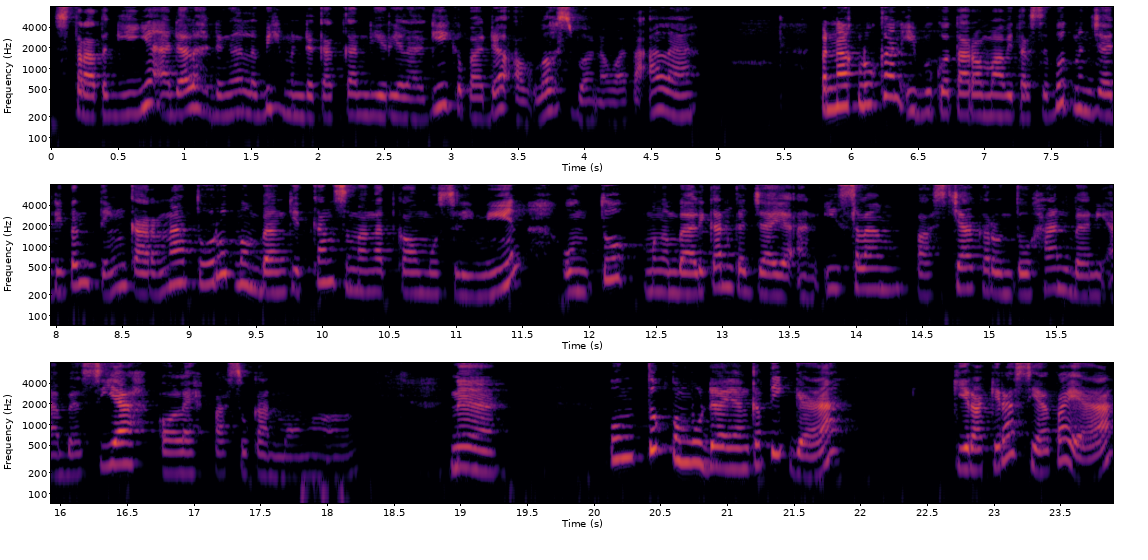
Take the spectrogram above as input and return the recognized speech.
Strateginya adalah dengan lebih mendekatkan diri lagi kepada Allah Subhanahu wa taala. Penaklukan ibu kota Romawi tersebut menjadi penting karena turut membangkitkan semangat kaum muslimin untuk mengembalikan kejayaan Islam pasca keruntuhan Bani Abbasiyah oleh pasukan Mongol. Nah, untuk pemuda yang ketiga, kira-kira siapa ya?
